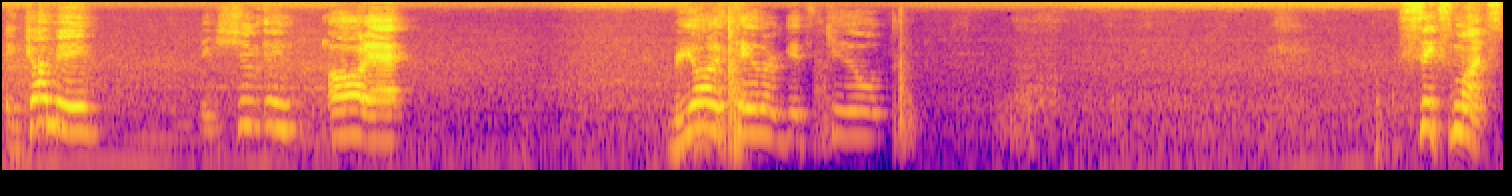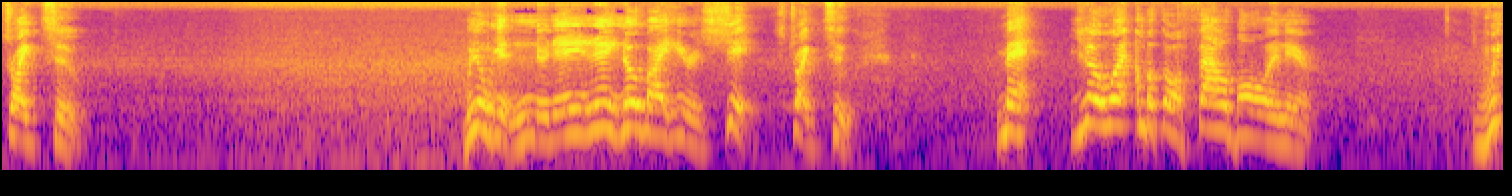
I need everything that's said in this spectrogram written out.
they come in, they shooting, all that. Breonna Taylor gets killed. Six months, strike two. We don't get, it ain't nobody hearing shit. Strike two. Man, you know what? I'm gonna throw a foul ball in there. We,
